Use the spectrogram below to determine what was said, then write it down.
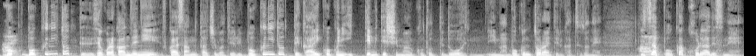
はい僕僕にとってですよ、これは完全に深谷さんの立場というより、僕にとって外国に行ってみてしまうことってどう今僕に捉えてるかというとね、実は僕はこれはですね、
